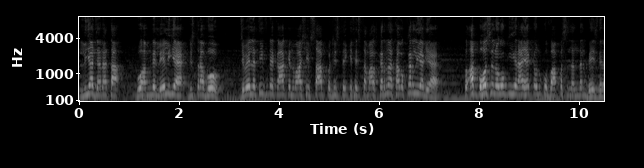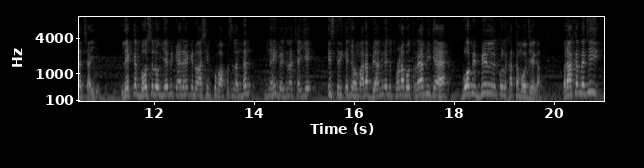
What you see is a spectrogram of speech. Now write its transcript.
لیا جانا تھا وہ ہم نے لے لیا ہے، جس طرح وہ جویل لطیف نے کہا کہ نواز شریف صاحب کو جس طریقے سے استعمال کرنا تھا وہ کر لیا گیا ہے۔ تو اب بہت سے لوگوں کی یہ رائے ہے کہ ان کو واپس لندن بھیج دینا چاہیے۔ لیکن بہت سے لوگ یہ بھی کہہ رہے ہیں کہ نواز شریف کو واپس لندن نہیں بھیجنا چاہیے۔ اس طریقے جو ہمارا بیانیہ جو تھوڑا بہت رہ بھی گیا ہے، وہ بھی بالکل ختم ہو جائے گا۔ اور آخر میں جی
